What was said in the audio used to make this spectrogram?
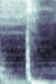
you.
